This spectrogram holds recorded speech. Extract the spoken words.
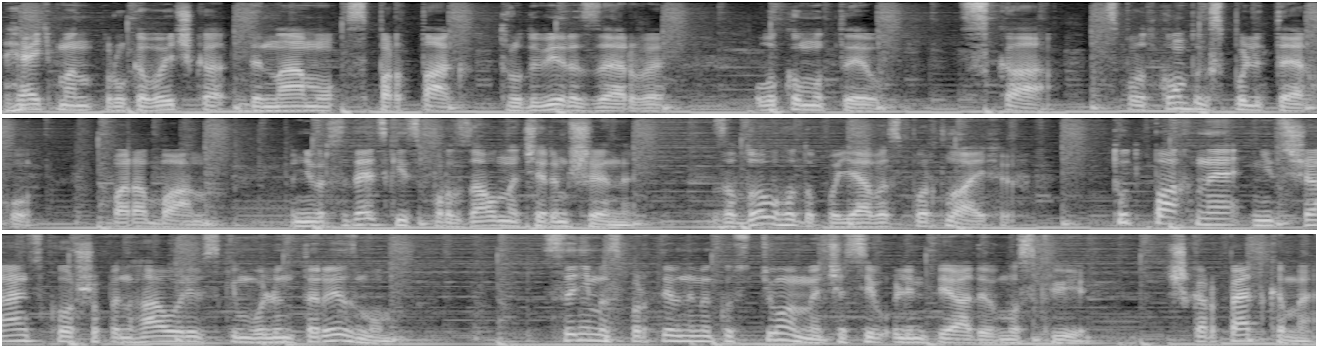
гетьман, рукавичка, динамо, спартак, трудові резерви, локомотив, СКА, спорткомплекс політеху, барабан, університетський спортзал на Черемшини. Задовго до появи спортлайфів. Тут пахне ніцшеансько шопенгаурівським волюнтаризмом, синіми спортивними костюмами часів Олімпіади в Москві, шкарпетками,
